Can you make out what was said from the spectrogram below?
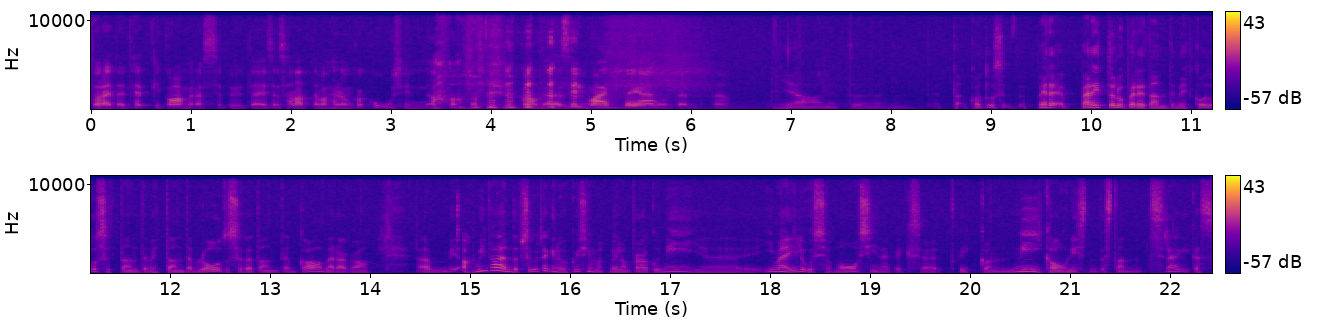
toredaid hetki kaamerasse püüda ja ei saa salata, vahel on ka kuu sinna kaamera silma ette jäänud, et. ja need kodus pere, päritolupere tandemid, kodused tandemid, tandem loodusega, tandem kaameraga. Ähm, aga mind ajendab see kuidagi nagu küsima, et meil on praegu nii äh, imeilus ja moosine kõik see, et kõik on nii kaunis nendest tandemites. räägi, kas,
